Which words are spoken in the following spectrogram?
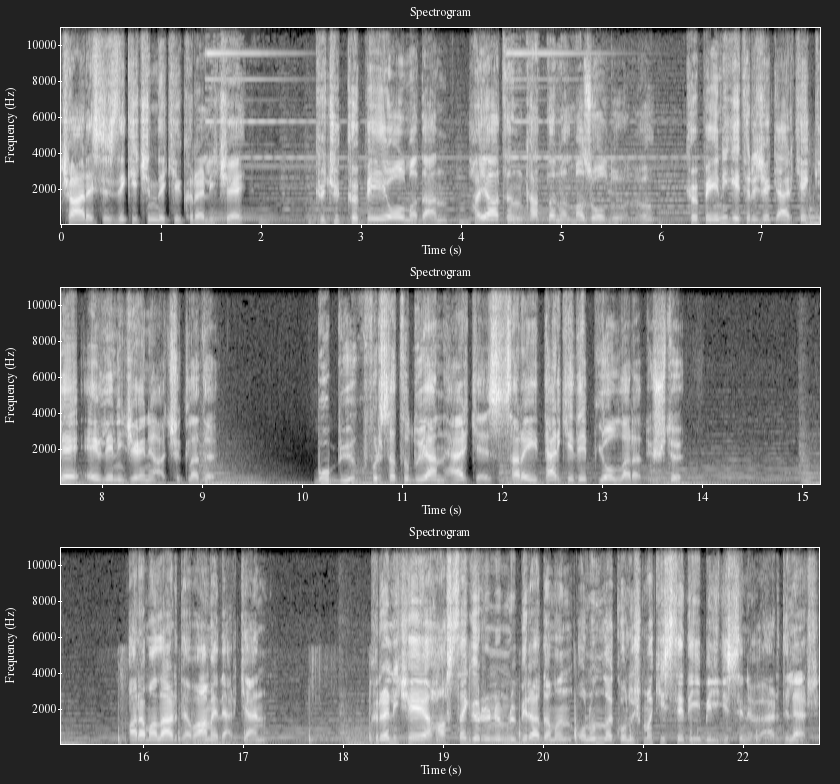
Çaresizlik içindeki kraliçe, küçük köpeği olmadan hayatın katlanılmaz olduğunu, köpeğini getirecek erkekle evleneceğini açıkladı. Bu büyük fırsatı duyan herkes sarayı terk edip yollara düştü. Aramalar devam ederken, kraliçeye hasta görünümlü bir adamın onunla konuşmak istediği bilgisini verdiler.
